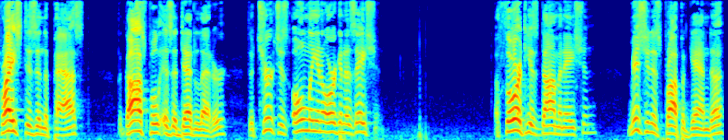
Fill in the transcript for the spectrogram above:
Christ is in the past. The gospel is a dead letter. The church is only an organization. Authority is domination. Mission is propaganda.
